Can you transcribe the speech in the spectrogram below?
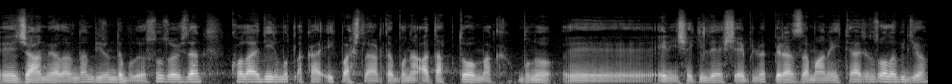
e, camialarından birinde buluyorsunuz. O yüzden kolay değil mutlaka ilk başlarda buna adapte olmak, bunu e, en iyi şekilde yaşayabilmek biraz zamana ihtiyacınız olabiliyor.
